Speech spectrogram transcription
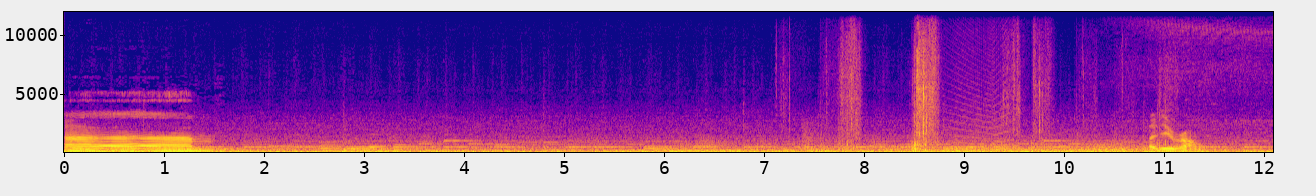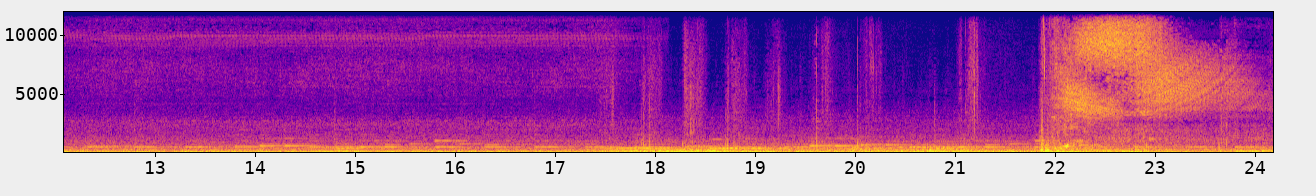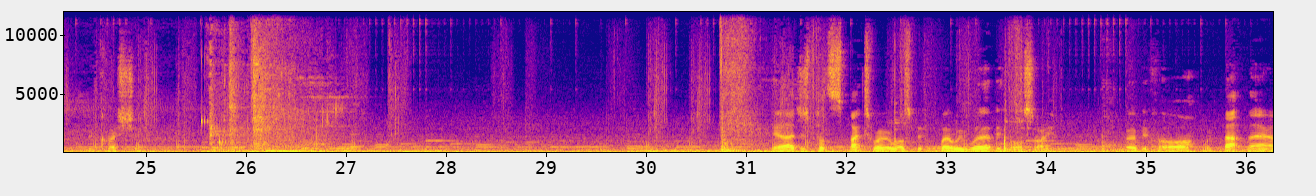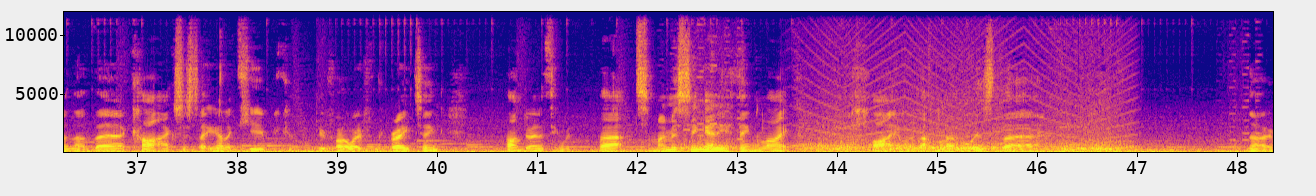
Um, I do wrong? Good question. Yeah, that just puts us back to where we was, where we were before. Sorry, where before with that there and that there. Can't access that yellow cube because we're too far away from the grating. Can't do anything with that. Am I missing anything like high where that level is there? No.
